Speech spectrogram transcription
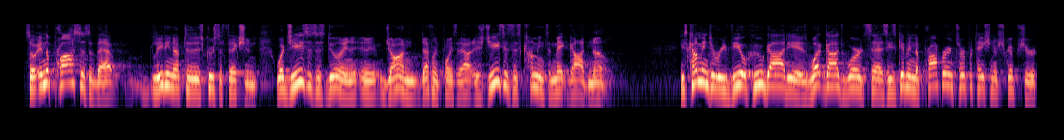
So, in the process of that, leading up to his crucifixion, what Jesus is doing, and John definitely points it out, is Jesus is coming to make God known. He's coming to reveal who God is, what God's word says. He's giving the proper interpretation of Scripture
